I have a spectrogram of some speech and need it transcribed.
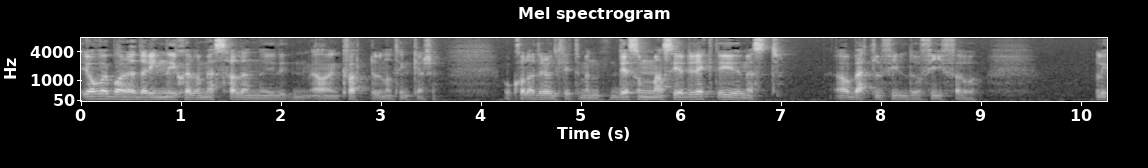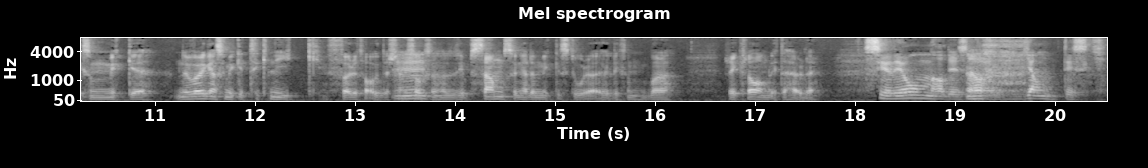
jag var ju bara där inne i själva mässhallen i ja, en kvart eller någonting kanske. Och kollade runt lite. Men det som man ser direkt är ju mest ja, Battlefield och Fifa och liksom mycket... Nu var det ganska mycket teknikföretag. Det känns Mm. också typ Samsung hade mycket stora, liksom bara reklam lite här och där. CDON hade ju så här Ja. gigantisk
